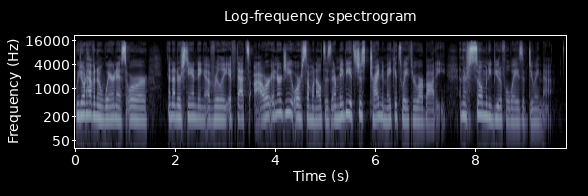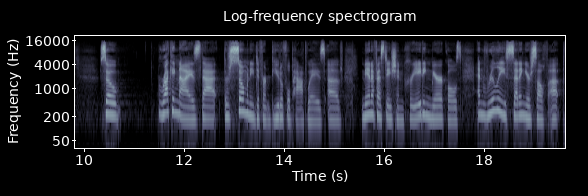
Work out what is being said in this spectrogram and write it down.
we don't have an awareness or an understanding of really if that's our energy or someone else's, or maybe it's just trying to make its way through our body. And there's so many beautiful ways of doing that. So recognize that there's so many different beautiful pathways of manifestation, creating miracles, and really setting yourself up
